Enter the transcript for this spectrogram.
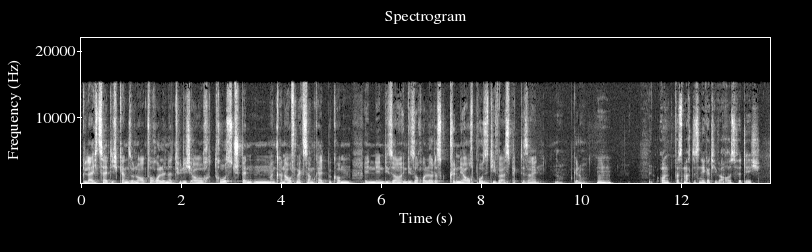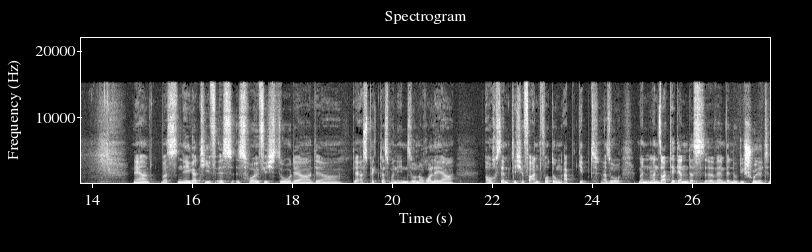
gleichzeitig kann so eine Opferrolle natürlich auch Trost spenden, man kann Aufmerksamkeit bekommen in, in, dieser, in dieser Rolle. Das können ja auch positive Aspekte sein. Ja, genau. Hm. Und was macht das Negative aus für dich? Naja, was negativ ist, ist häufig so der, der, der Aspekt, dass man in so einer Rolle ja auch sämtliche Verantwortung abgibt. Also man, mhm. man sagt ja gern, dass äh, wenn, wenn du die Schuld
